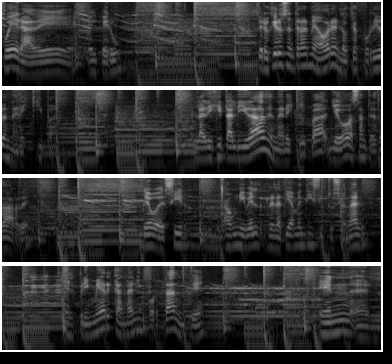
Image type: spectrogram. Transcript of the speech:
fuera del el Perú, Pero quiero centrarme ahora en lo que ha ocurrido en Arequipa. La digitalidad en Arequipa llegó bastante tarde, debo decir, a un nivel relativamente institucional. Primer canal importante en el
